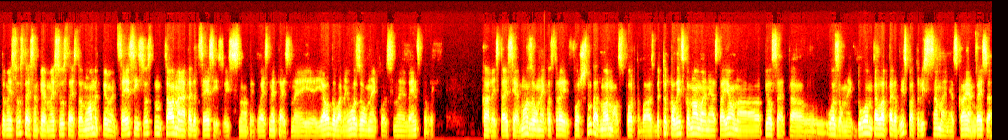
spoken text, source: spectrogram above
Tad mēs uztaisām, piemēram, mēs uztaisām to nometni, piemēram, cēsīs, uz, nu, caurmērā tagad cēsīs viss notiek, lai es netaisu ne Jelgavā, ne Ozolniekos, ne Ventspilī. Kādreiz taisījām Ozolniekos, tur arī foršs, nu, tāda normāla sporta bāze, bet tur, kā līdz ko nomainījās tā jaunā pilsēta, tā Ozolnieku doma, tā labi, tagad vispār tur viss samainījās kājām gaisā.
